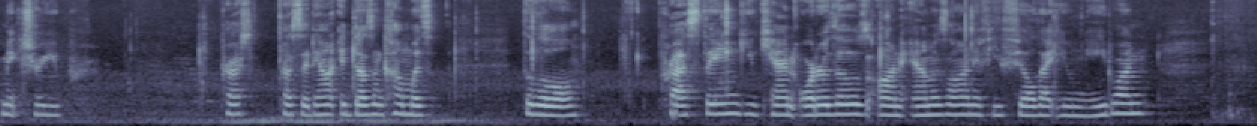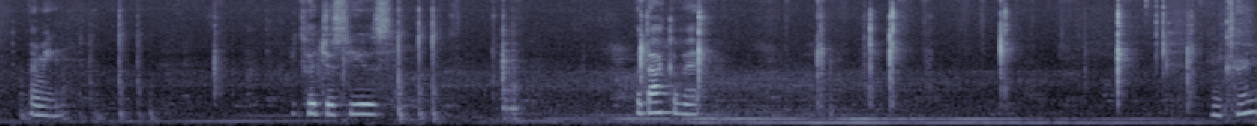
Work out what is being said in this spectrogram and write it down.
make sure you press press it down. It doesn't come with the little press thing. You can order those on Amazon if you feel that you need one. I mean, you could just use the back of it. Okay.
